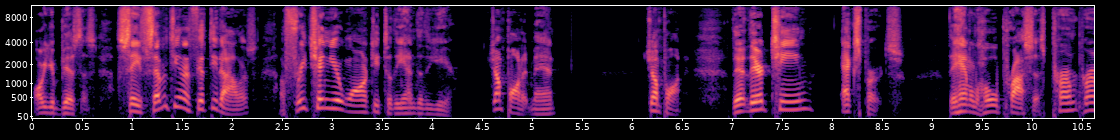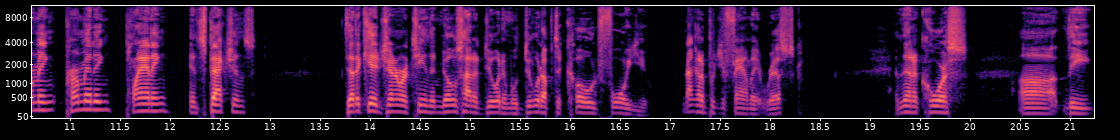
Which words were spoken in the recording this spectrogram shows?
or your business. Save $1,750, a free 10 year warranty till the end of the year. Jump on it, man. Jump on it. They're, their team, experts. They handle the whole process perm, permitting, permitting, planning, inspections dedicated generator team that knows how to do it and will do it up to code for you. Not going to put your family at risk. And then, of course, uh, the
